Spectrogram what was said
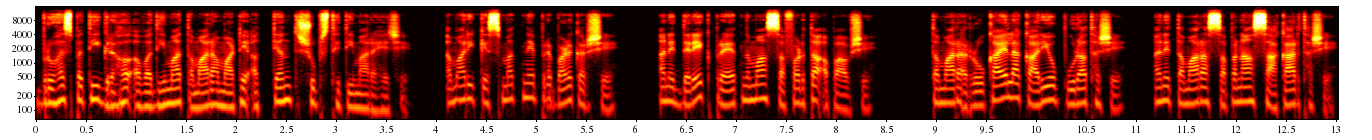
બૃહસ્પતિ ગ્રહ અવધિમાં તમારા માટે અત્યંત શુભ સ્થિતિમાં રહે છે. તમારી કિસ્મતને પ્રબળ કરશે અને દરેક પ્રયત્નમાં સફળતા અપાવશે. તમારા રોકાયેલા કાર્યો પૂરા થશે અને તમારા સપના સાકાર થશે.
